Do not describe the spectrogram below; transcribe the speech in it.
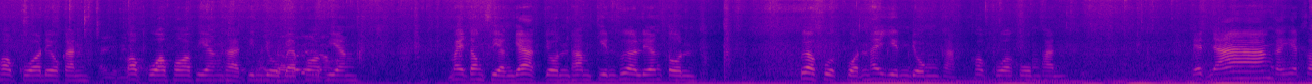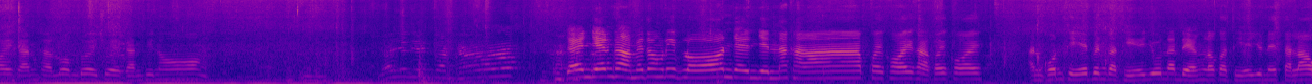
ครอบครัวเดียวกัน ครอบครัวพอเพียงค่ะ กินอยู่แบบพอเพียง ไม่ต้องเสี่ยงยากจนทำกินเพื่อเลี้ยงตน เพื่อฝึกฝนให้ยืนยงค่ะ ครอบครัวคุมพันธุ์เฮ็ดหยังกับเฮ็ดซอยกันค่ะ ร่วมด้วยช่วยกันพี่น้องเดี๋ยวเย็นๆก่อนครับใจเย็นๆค่ะ ไม่ต้องรีบร้อนใจเย็นๆนะครับ ค่อยๆค่ะ ค่อยๆ อันคนเถเป็นกะเถอยู่นะแดงเรากะเถอยู่ในตะเล่า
